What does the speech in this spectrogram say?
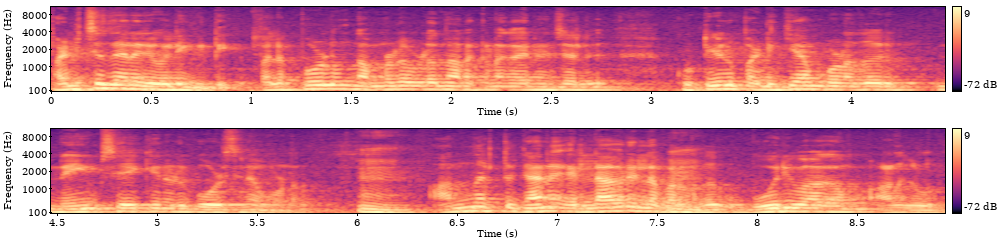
പഠിച്ചത് തന്നെ ജോലിയും കിട്ടി. പലപ്പോഴും നമ്മുടെ ഇവിടെ നടക്കുന്ന കാര്യം വെച്ചാൽ കുട്ടികൾ പഠിക്കാൻ പോണത് ഒരു നെയിം സേക്കിന് ഒരു കോഴ്സിനാണ് പോണത്. എന്നിട്ട് ഞാൻ എല്ലാവരും അല്ല പറഞ്ഞത് ഭൂരിഭാഗം ആളുകളും.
